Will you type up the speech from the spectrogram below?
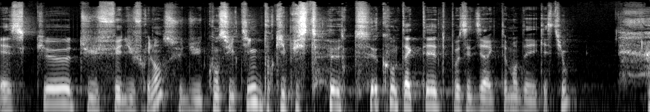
est-ce que tu fais du freelance ou du consulting pour qu'ils puissent te, te contacter et te poser directement des questions?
